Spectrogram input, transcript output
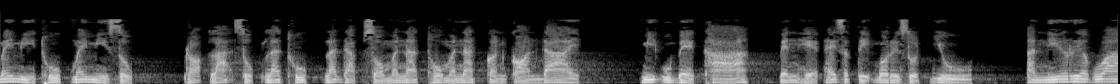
ไม่มีทุกข์ไม่มีสุข เพราะละสุขและทุกข์และดับโสมนัสโทมนัสก่อนๆได้ มีอุเบกขาเป็นเหตุให้สติบริสุทธิ์อยู่ อันนี้เรียกว่า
